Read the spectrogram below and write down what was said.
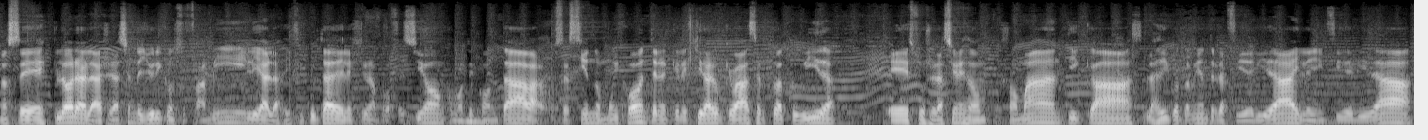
no sé, explora la relación de Yuri con su familia, las dificultades de elegir una profesión, como te contaba, o sea, siendo muy joven, tener que elegir algo que va a hacer toda tu vida, eh, sus relaciones románticas, la dicotomía entre la fidelidad y la infidelidad,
